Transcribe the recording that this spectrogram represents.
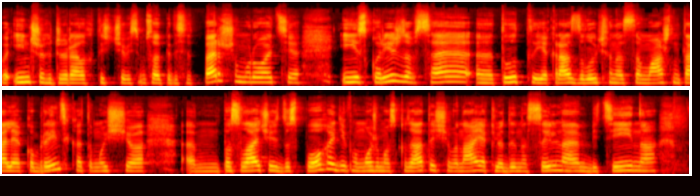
в інших джерелах 1851 році. І, скоріш за все, е, тут якраз залучена сама ж Наталія Кобринська, тому що, ем, посилаючись до спогадів, ми можемо сказати, що вона як людина сильна, амбіційна, е,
